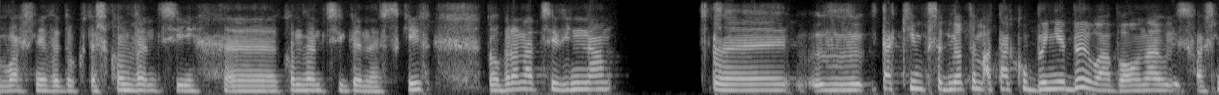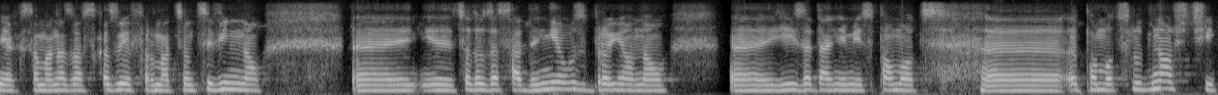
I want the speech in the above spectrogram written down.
właśnie według też konwencji, konwencji genewskich, no, obrona cywilna E, takim przedmiotem ataku by nie była, bo ona jest właśnie, jak sama nazwa wskazuje, formacją cywilną, e, co do zasady nieuzbrojoną. E, jej zadaniem jest pomoc, pomoc ludności,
